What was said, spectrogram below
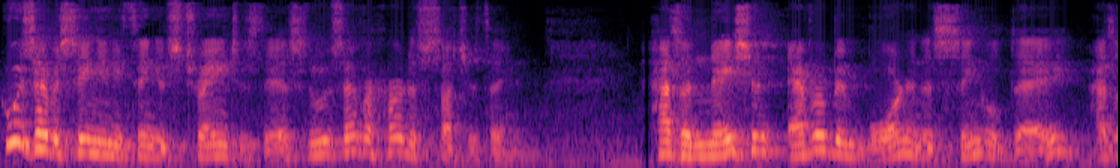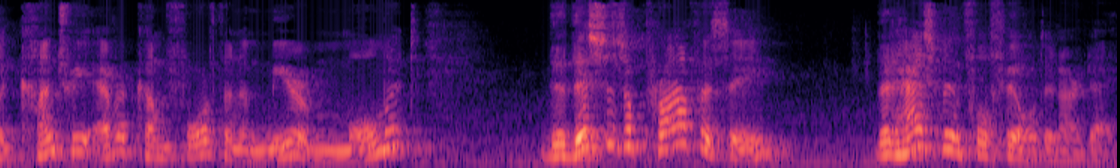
Who has ever seen anything as strange as this? And Who has ever heard of such a thing? Has a nation ever been born in a single day? Has a country ever come forth in a mere moment? This is a prophecy that has been fulfilled in our day.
